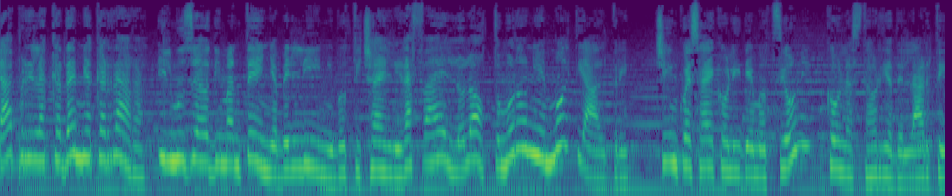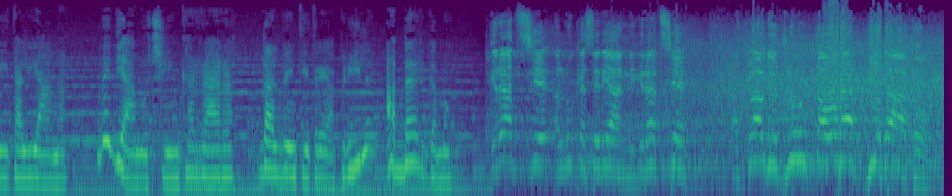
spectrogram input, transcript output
riapre l'Accademia Carrara, il museo di Mantegna, Bellini, Botticelli, Raffaello, Lotto, Moroni e molti altri. Cinque secoli di emozioni con la storia dell'arte italiana. Vediamoci in Carrara dal 23 aprile a Bergamo. Grazie a Luca Serianni, grazie a Claudio Giunta, ora Diodato.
